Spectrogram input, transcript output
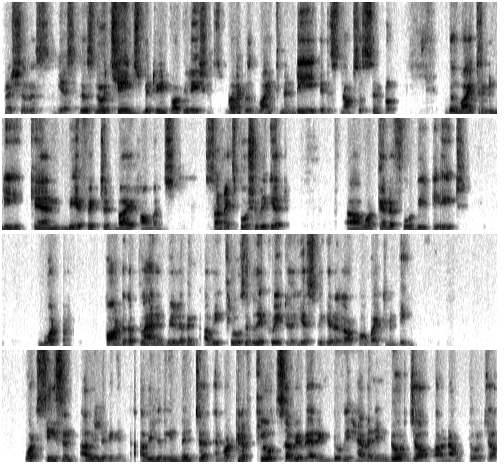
pressure is. Yes, there's no change between populations. But with vitamin D, it is not so simple the vitamin D can be affected by how much sun exposure we get, uh, what kind of food we eat, what part of the planet we live in. Are we closer to the equator? Yes, we get a lot more vitamin D. What season are we living in? Are we living in winter? And what kind of clothes are we wearing? Do we have an indoor job or an outdoor job?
